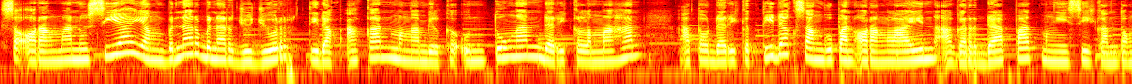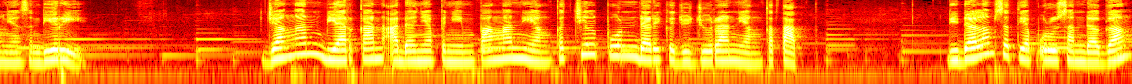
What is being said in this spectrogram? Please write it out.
seorang manusia yang benar-benar jujur tidak akan mengambil keuntungan dari kelemahan atau dari ketidaksanggupan orang lain agar dapat mengisi kantongnya sendiri. Jangan biarkan adanya penyimpangan yang kecil pun dari kejujuran yang ketat. Di dalam setiap urusan dagang,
